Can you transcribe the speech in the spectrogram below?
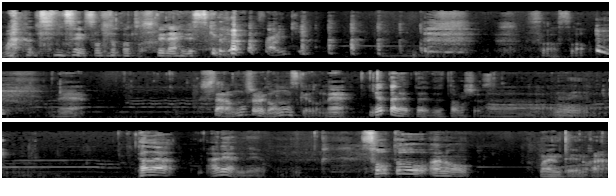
まあ全然そんなことしてないですけど 最近。そうそう。ね。したら面白いと思うんですけどね。やったらやったら絶対面白いです。うんただあれやんね。相当あのなんていうのかな。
